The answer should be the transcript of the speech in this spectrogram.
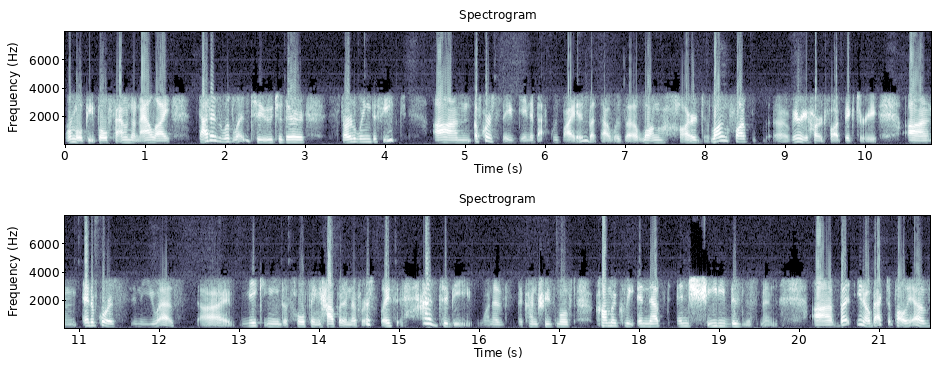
normal people, found an ally, that is what led to, to their startling defeat. Um, of course, they've gained it back with Biden, but that was a long, hard, long fought, uh, very hard fought victory. Um, and of course, in the U.S., uh, making this whole thing happen in the first place, it had to be one of the country's most comically inept and shady businessmen. Uh, but you know, back to Poilievre,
